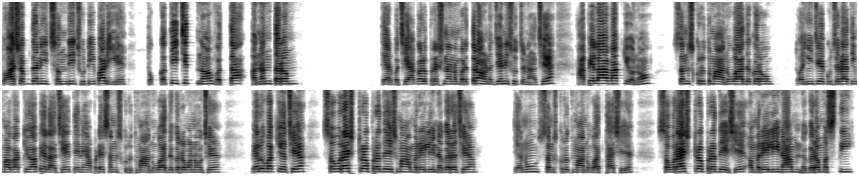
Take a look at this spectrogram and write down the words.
તો આ શબ્દની સંધિ છૂટી પાડીએ તો કતિચિત્ન વત્તા અનંતરમ. ત્યાર પછી આગળ પ્રશ્ન નંબર ત્રણ જેની સૂચના છે, આપેલા વાક્યોનો સંસ્કૃતમાં અનુવાદ કરો. તો અહીં જે ગુજરાતીમાં વાક્યો આપેલા છે તેને આપણે સંસ્કૃતમાં અનુવાદ કરવાનો છે. પહેલું વાક્ય છે, સૌરાષ્ટ્ર પ્રદેશમાં અમરેલી નગર છે. તેનું સંસ્કૃતમાં અનુવાદ થશે, સૌરાષ્ટ્ર પ્રદેશે અમરેલી નામ નગરમસ્તી.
